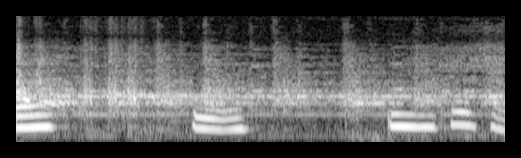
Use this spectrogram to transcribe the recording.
เขาพูดมาเลยสุดยอดอย่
